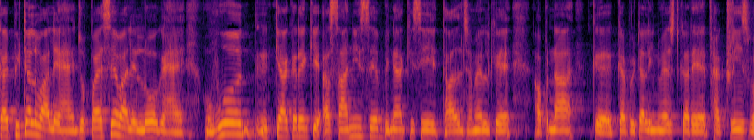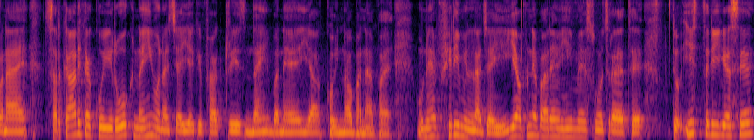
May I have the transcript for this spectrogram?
कैपिटल वाले हैं, जो पैसे वाले लोग हैं, वो क्या करें कि आसानी से बिना किसी ताल झमेल के अपना कैपिटल इन्वेस्ट करे फैक्ट्रीज़ बनाए। सरकार का कोई रोक नहीं होना चाहिए कि फैक्ट्रीज़ नहीं बने या कोई ना बना पाए। उन्हें फ्री मिलना चाहिए। ये अपने बारे में ही मैं सोच रहे थे। तो इस तरीके से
